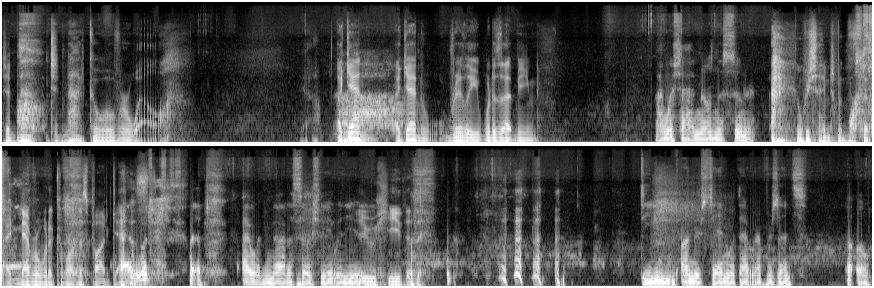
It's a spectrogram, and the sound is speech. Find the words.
Did not did not go over well. Yeah. Again, again, really, what does that mean? I wish I had known this sooner. I wish I'd known this. sooner. I never would have come on this I podcast. would. I would not associate with you. You heathen. Do you understand what that represents? Uh oh.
